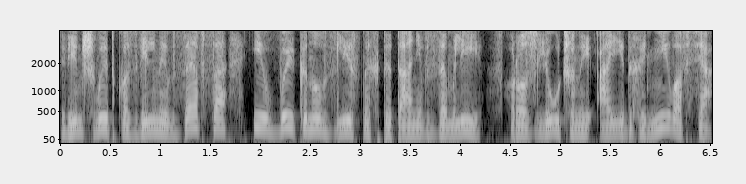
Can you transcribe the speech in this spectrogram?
Він швидко звільнив Зевса і викинув злісних титанів з землі. Розлючений Аїд гнівався,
